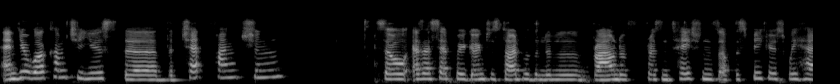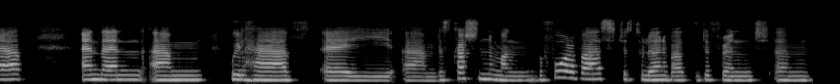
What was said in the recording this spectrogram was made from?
And you're welcome to use the, the chat function so as I said, we're going to start with a little round of presentations of the speakers we have, and then um, we'll have a um, discussion among the four of us just to learn about the different um,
